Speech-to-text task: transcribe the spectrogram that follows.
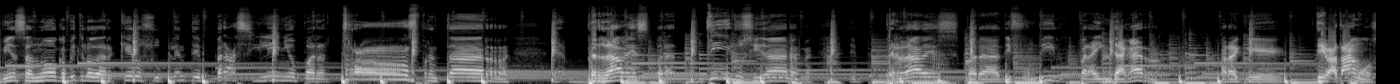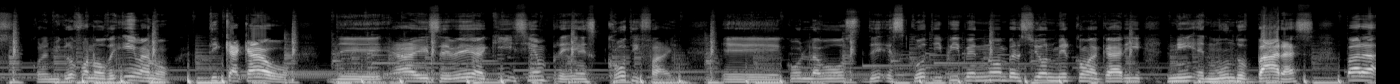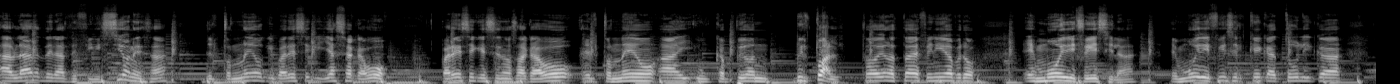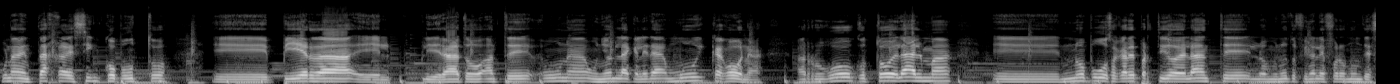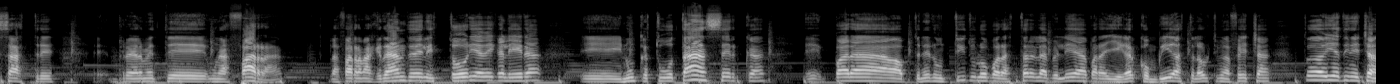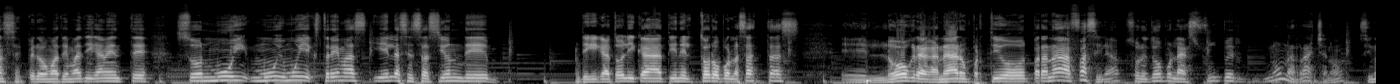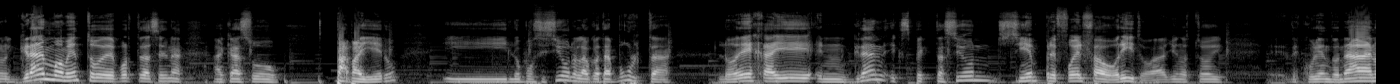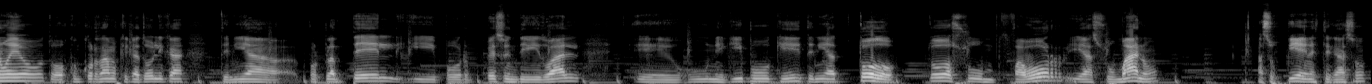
Comienza un nuevo capítulo de arquero suplente brasileño para transparentar eh, verdades, para dilucidar eh, verdades, para difundir, para indagar, para que debatamos con el micrófono de ébano, de cacao, de ASB aquí siempre en Spotify eh, con la voz de Scotty Pippen, no en versión Mirko Macari ni Edmundo Varas, para hablar de las definiciones ¿ah? Del torneo que parece que ya se acabó. Parece que se nos acabó el torneo, hay un campeón virtual, todavía no está definido, pero es muy difícil. ¿ah? Es muy difícil que Católica, con una ventaja de 5 puntos, eh, pierda el liderato ante una Unión La Calera muy cagona. Arrugó con todo el alma, eh, no pudo sacar el partido adelante, los minutos finales fueron un desastre, eh, realmente una farra, la farra más grande de la historia de Calera y nunca estuvo tan cerca. Eh, para obtener un título, para estar en la pelea, para llegar con vida hasta la última fecha, todavía tiene chances, pero matemáticamente son muy, muy, muy extremas y es la sensación de, que Católica tiene el toro por las astas, eh, logra ganar un partido para nada fácil, ¿ah? sobre todo por la super, no una racha, ¿no? sino el gran momento de Deporte de la Serena, acaso papayero, y lo posiciona, la catapulta lo deja ahí en gran expectación, siempre fue el favorito. ¿ah? Yo no estoy eh, descubriendo nada nuevo, todos concordamos que Católica tenía por plantel y por peso individual eh, un equipo que tenía todo, todo a su favor y a su mano, a sus pies en este caso,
